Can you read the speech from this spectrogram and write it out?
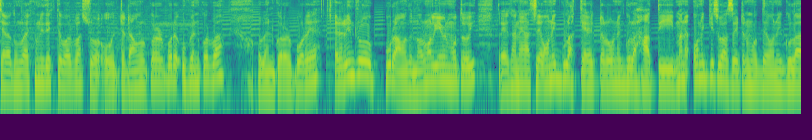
যেটা তোমরা এখনই দেখতে পারবা। সো ওইটা ডাউনলোড করার পরে ওপেন করবা। ওপেন করার পরে এটা ইন্ট্রো পুরো আমাদের নর্মাল গেমের মতোই। তো এখানে আছে অনেকগুলা ক্যারেক্টার অনেকগুলা হাতি মানে অনেক কিছু আছে এটার মধ্যে। অনেকগুলা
